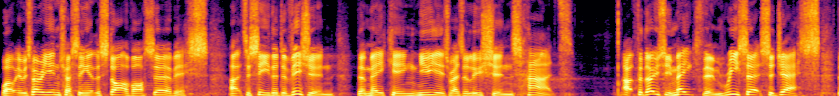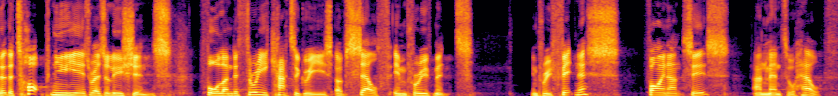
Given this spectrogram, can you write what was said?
Well, it was very interesting at the start of our service uh, to see the division that making New Year's resolutions had. Uh, for those who make them, research suggests that the top New Year's resolutions fall under three categories of self improvement improve fitness, finances, and mental health.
